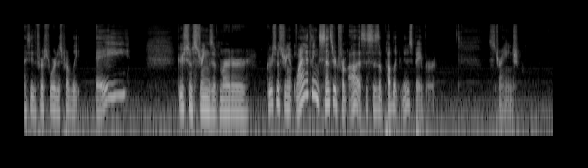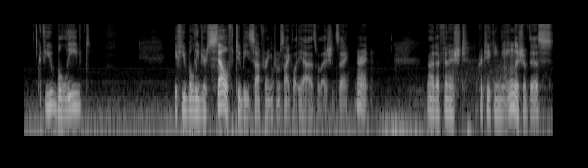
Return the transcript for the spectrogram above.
I see the first word is probably A. Gruesome strings of murder. Gruesome string. Of, why are things censored from us? This is a public newspaper. Strange. If you believed if you believe yourself to be suffering from cycle yeah that's what i should say all right now that I've finished critiquing the English of this,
